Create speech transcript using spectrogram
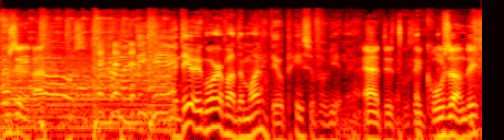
Fuldstændig ret. Er jo ikke Worry About The Money, det er jo pisse forvirrende. Ja, det, det er grusomt, ikke?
